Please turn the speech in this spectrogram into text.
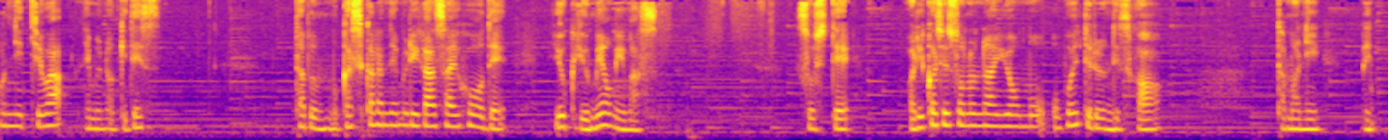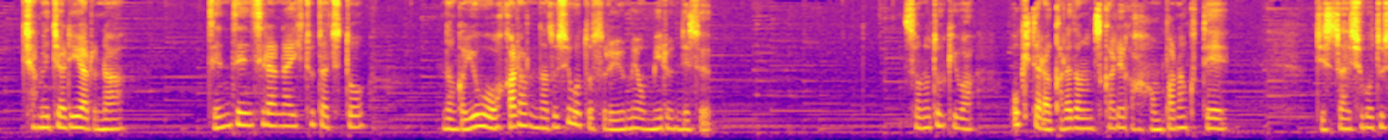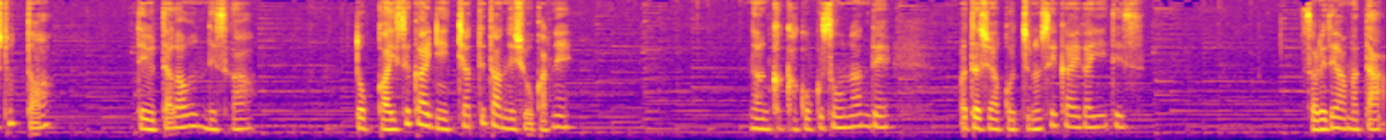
こんにちは眠の木です。多分昔から眠りが浅い方でよく夢を見ます。そしてわりかしその内容も覚えてるんですがたまにめっちゃめちゃリアルな全然知らない人たちとなんかようわからん謎仕事する夢を見るんです。その時は起きたら体の疲れが半端なくて実際仕事しとった？って疑うんですがどっか異世界に行っちゃってたんでしょうかねなんか過酷そうなんで私はこっちの世界がいいですそれではまた。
